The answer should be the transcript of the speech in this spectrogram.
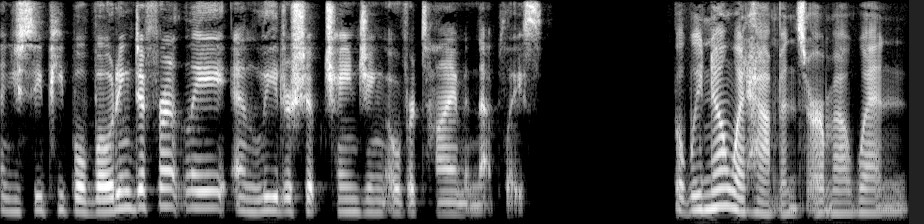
and you see people voting differently and leadership changing over time in that place but we know what happens, Irma, when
